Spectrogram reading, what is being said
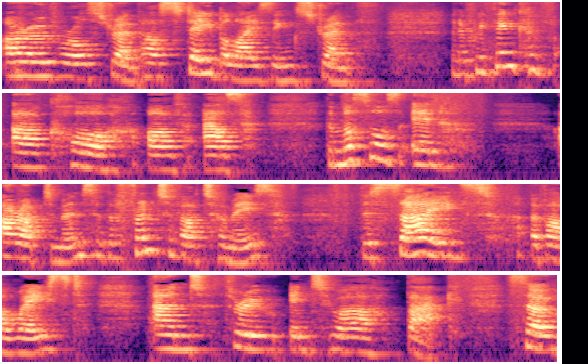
our overall strength, our stabilizing strength. And if we think of our core of as the muscles in our abdomen, so the front of our tummies, the sides of our waist, and through into our back. So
